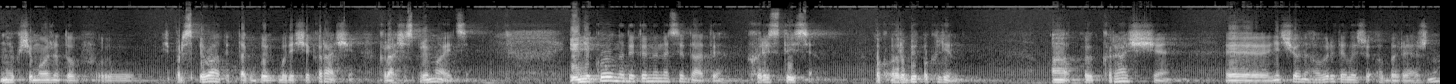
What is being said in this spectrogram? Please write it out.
Ну, якщо можна, то е, приспівати, так буде ще краще, краще сприймається. І ніколи на дитину не сідати, хрестися, роби поклін. А е, краще нічого не говорити, лише обережно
